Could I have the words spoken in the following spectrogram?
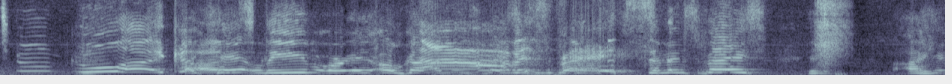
Two ghoul icons. I can't leave or oh god, Ah, I'm I'm in in space. space. I'm in space. I,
